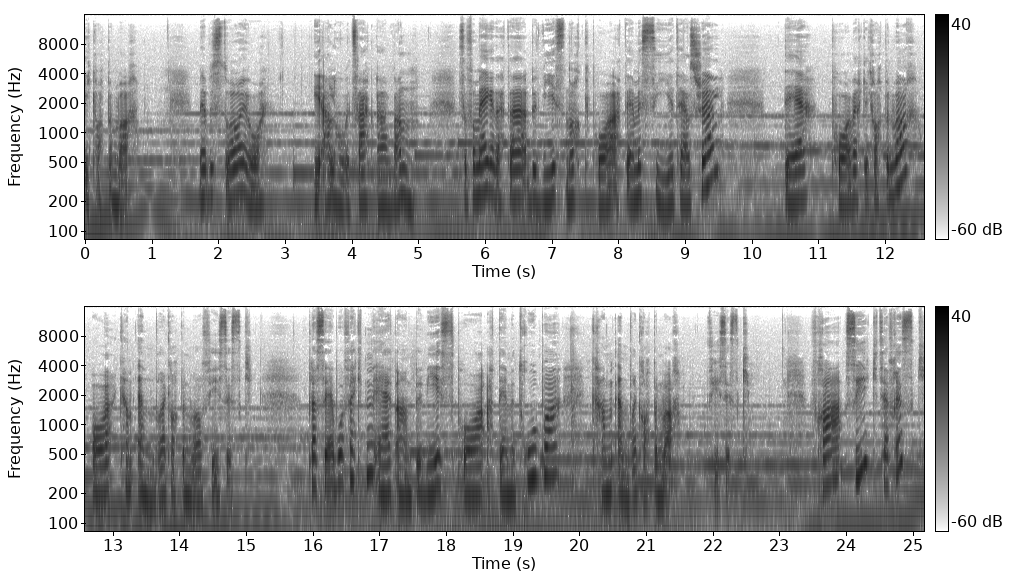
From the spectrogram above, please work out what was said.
i kroppen vår. Vi består jo i all hovedsak av vann. Så for meg er dette bevis nok på at det vi sier til oss sjøl, det påvirker kroppen vår og kan endre kroppen vår fysisk. Placeboeffekten er et annet bevis på at det vi tror på, kan endre kroppen vår fysisk. Fra syk til frisk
